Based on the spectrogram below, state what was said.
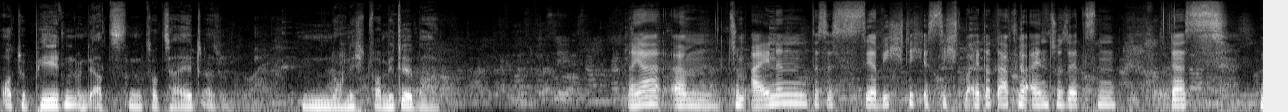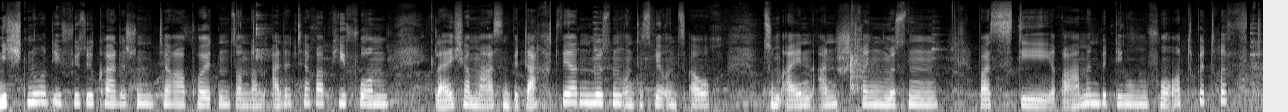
Orthopäden und Ärzten zurzeit also noch nicht vermittelbar. Naja, ähm, zum einen, dass es sehr wichtig ist, sich weiter dafür einzusetzen, dass nicht nur die physikalischen Therapeuten, sondern alle Therapieformen gleichermaßen bedacht werden müssen und dass wir uns auch zum einen anstrengen müssen, was die Rahmenbedingungen vor Ort betrifft,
